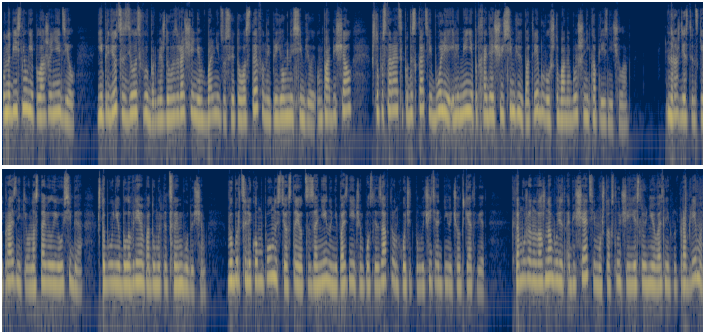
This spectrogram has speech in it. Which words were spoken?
Он объяснил ей положение дел. Ей придется сделать выбор между возвращением в больницу святого Стефана и приемной семьей. Он пообещал, что постарается подыскать ей более или менее подходящую семью и потребовал, чтобы она больше не капризничала. На рождественские праздники он оставил ее у себя, чтобы у нее было время подумать над своим будущим. Выбор целиком и полностью остается за ней, но не позднее, чем послезавтра он хочет получить от нее четкий ответ. К тому же она должна будет обещать ему, что в случае, если у нее возникнут проблемы,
